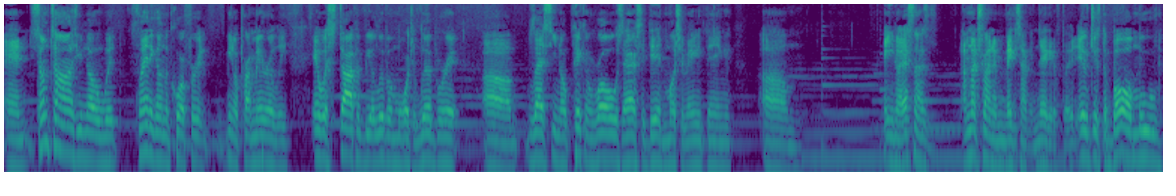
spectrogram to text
And sometimes, you know, with Flanigan on the court for, you know, primarily, it would stop and be a little bit more deliberate, um, less, you know, pick and rolls. actually did much of anything. Um, and, you know, that's not. I'm not trying to make it sound like negative, but it was just the ball moved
